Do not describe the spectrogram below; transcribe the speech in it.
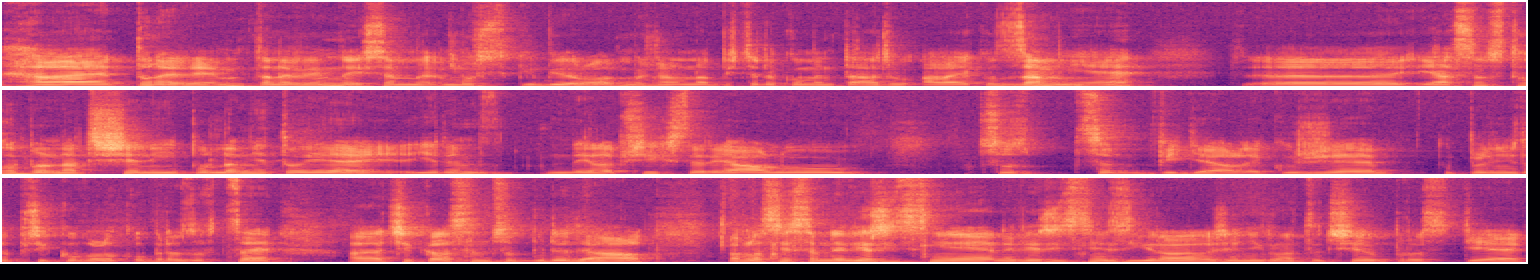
Hele, to nevím, to nevím, nejsem mořský biolog, možná napište do komentářů, ale jako za mě, e, já jsem z toho byl nadšený, podle mě to je jeden z nejlepších seriálů, co jsem viděl, jakože úplně mě to přikovalo k obrazovce a čekal jsem, co bude dál a vlastně jsem nevěřícně, nevěřícně zíral, že někdo natočil prostě eh,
